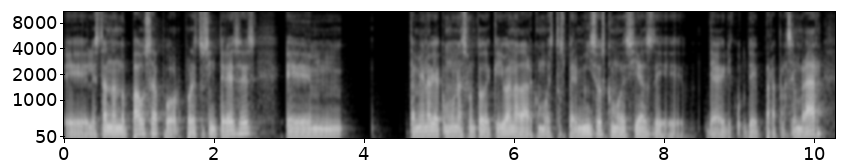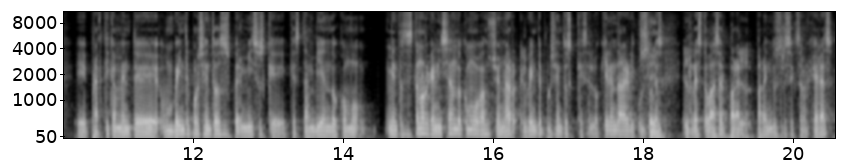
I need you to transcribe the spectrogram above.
eh, le están dando pausa por, por estos intereses. Em, también había como un asunto de que iban a dar como estos permisos, como decías, de, de de- para, para sembrar. Eh, prácticamente un 20% de esos permisos que, que están viendo cómo, mientras están organizando cómo va a funcionar, el 20% es que se lo quieren dar a agricultores, Sí. el resto va a ser para, el- para industrias extranjeras,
